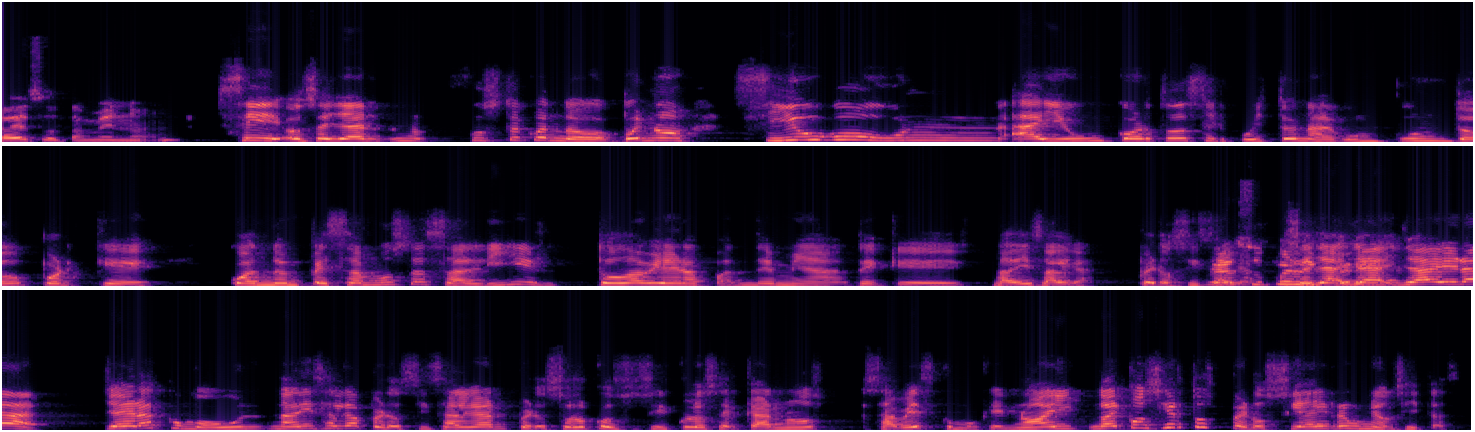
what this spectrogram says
eso también, ¿no? Sí, o sea, ya justo cuando, bueno, sí hubo un, hay un cortocircuito en algún punto, porque cuando empezamos a salir, todavía era pandemia de que nadie salga, pero sí salga. O sea, ya, ya, ya era ya era como un nadie salga, pero sí salgan, pero solo con sus círculos cercanos, ¿sabes? Como que no hay, no hay conciertos, pero sí hay reunioncitas.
